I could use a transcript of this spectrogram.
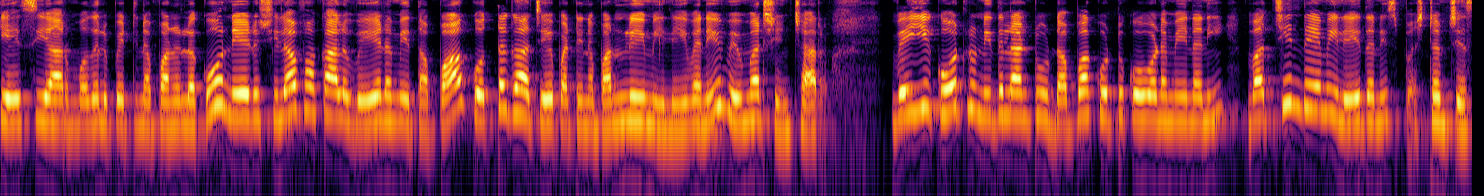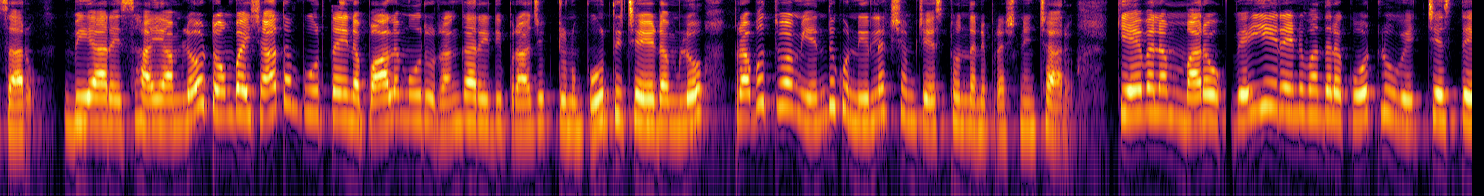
కేసీఆర్ మొదలుపెట్టిన పనులకు నేడు శిలాఫకాలు వేయడమే తప్ప కొత్తగా చేపట్టిన పనులేమీ లేవని విమర్శించారు. వెయ్యి కోట్లు నిధులంటూ డబ్బా కొట్టుకోవడమేనని వచ్చిందేమీ లేదని స్పష్టం చేశారు. బీఆర్ఎస్ హయాంలో తొంభై శాతం పూర్తయిన పాలమూరు రంగారెడ్డి ప్రాజెక్టును పూర్తి చేయడంలో ప్రభుత్వం ఎందుకు నిర్లక్ష్యం చేస్తుందని ప్రశ్నించారు. కేవలం మరో వెయ్యి రెండు వందల కోట్లు వెచ్చేస్తే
